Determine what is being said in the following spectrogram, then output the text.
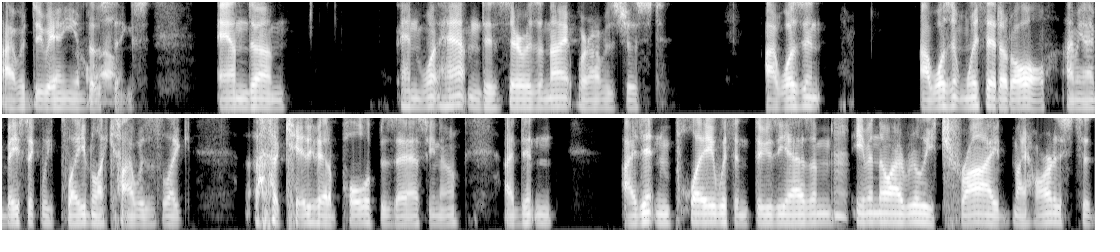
I would do any of Oh, those wow. things. And um and what happened is there was a night where I was just I wasn't I wasn't with it at all. I mean, I basically played like I was like a kid who had a pole up his ass, you know. I didn't I didn't play with enthusiasm, Mm. even though I really tried my hardest to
